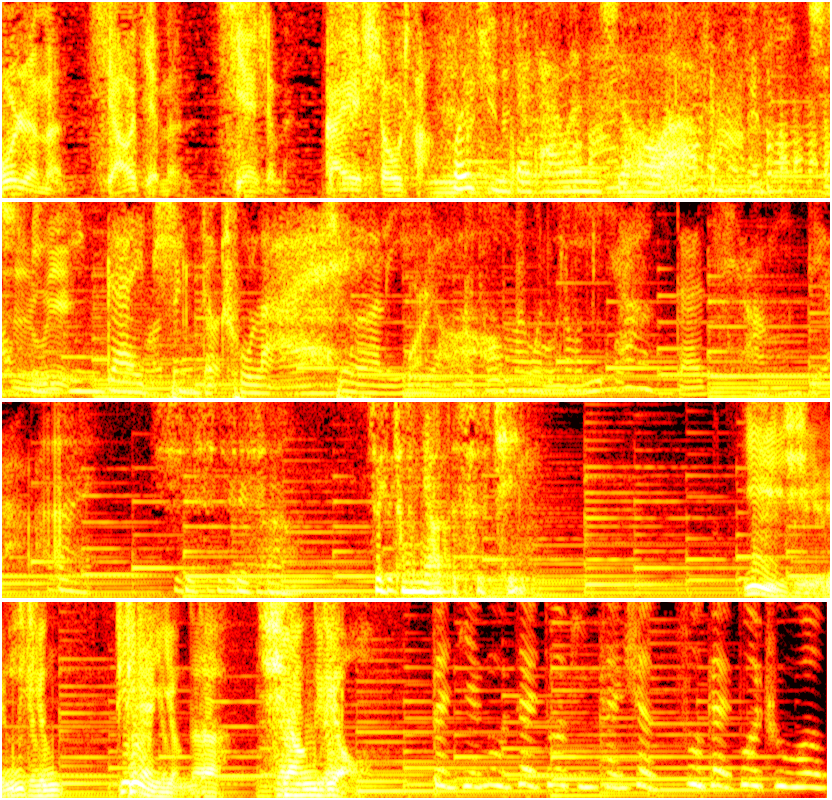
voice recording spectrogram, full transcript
夫人们、小姐们、先生们，该收场。我以前在台湾的时候啊，事事如你意。应该听得出来，这里有不一样的腔调。爱是世界上最重要的事情。一起聆听电影的腔调。本节目在多平台上覆盖播出哦。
